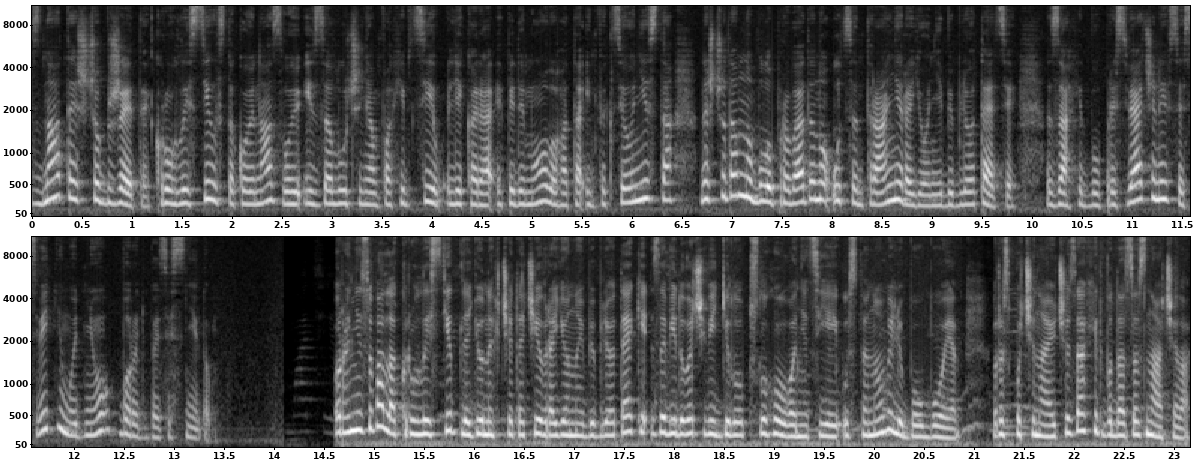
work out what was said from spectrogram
Знати, щоб жити. Круглий стіл з такою назвою із залученням фахівців, лікаря-епідеміолога та інфекціоніста нещодавно було проведено у центральній районній бібліотеці. Захід був присвячений Всесвітньому дню боротьби зі СНІДом. Організувала круглий стіл для юних читачів районної бібліотеки завідувач відділу обслуговування цієї установи Любов Боян. Розпочинаючи захід, вона зазначила,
